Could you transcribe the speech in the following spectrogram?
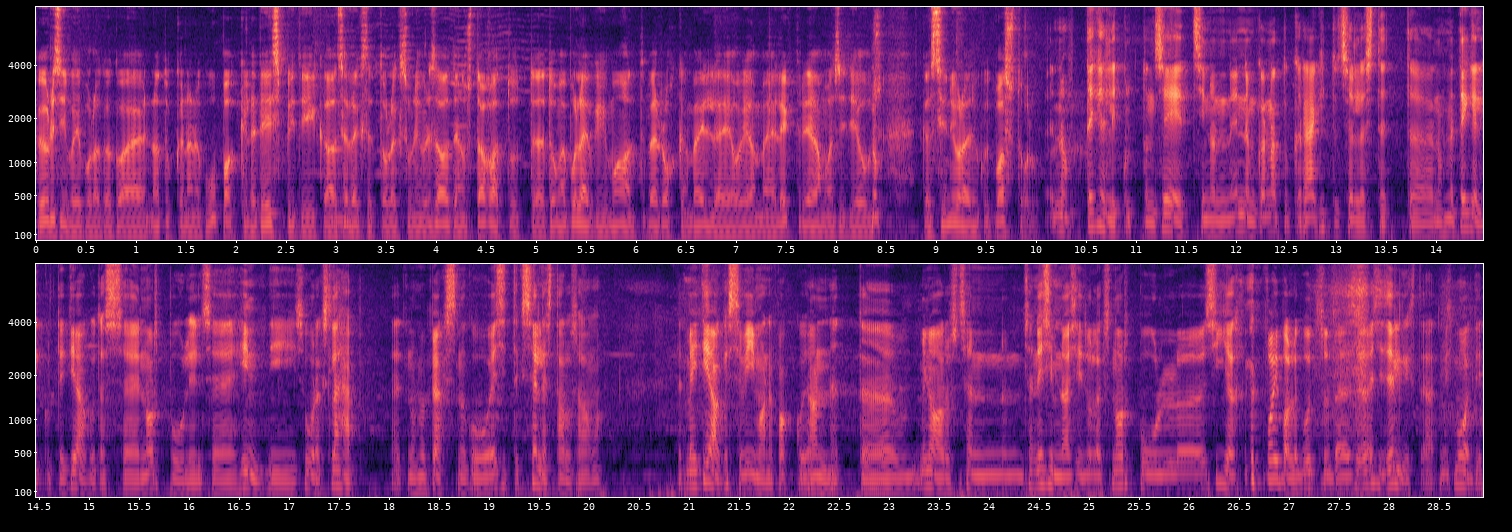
börsi võib-olla ka natukene nagu upakile teistpidi ka selleks, et oleks universaalteenus tagatud, toome põlevkivi maalt veel rohkem välja ja hoiame elektrijaamasid jõus. No kas siin ei ole niisugust vastuolu? noh, tegelikult on see, et siin on ennem ka natuke räägitud sellest, et noh, me tegelikult ei tea, kuidas see Nord Poolil see hind nii suureks läheb et noh, me peaks nagu esiteks sellest aru saama. et me ei tea, kes see viimane pakkuja on, et äh, minu arust see on, see on esimene asi, tuleks Nord Pool äh, siia vaibale kutsuda ja see asi selgeks teha, et mismoodi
